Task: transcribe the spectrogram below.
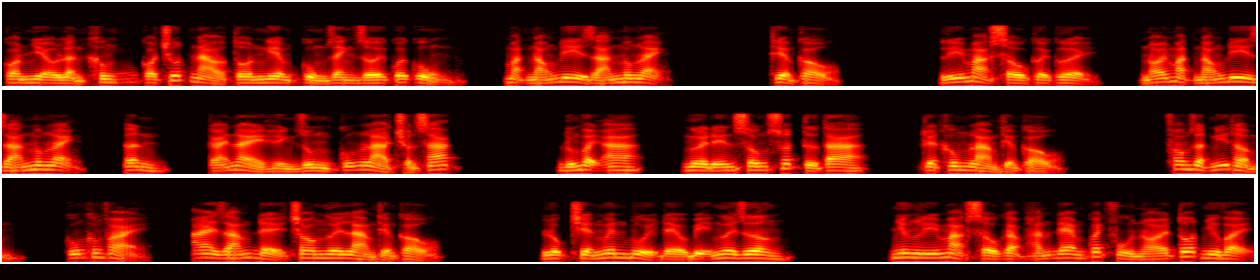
còn nhiều lần không có chút nào tôn nghiêm cùng danh giới cuối cùng, mặt nóng đi dán mông lạnh. Thiểm cầu? Lý mạc sầu cười cười, nói mặt nóng đi dán mông lạnh, ân, cái này hình dung cũng là chuẩn xác. Đúng vậy a, người đến sống xuất từ ta, tuyệt không làm thiệp cầu. Phong giật nghĩ thầm, cũng không phải, ai dám để cho ngươi làm thiệp cầu? Lục chiến nguyên bụi đều bị ngươi dương. Nhưng lý mạc sầu gặp hắn đem quách phủ nói tốt như vậy,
